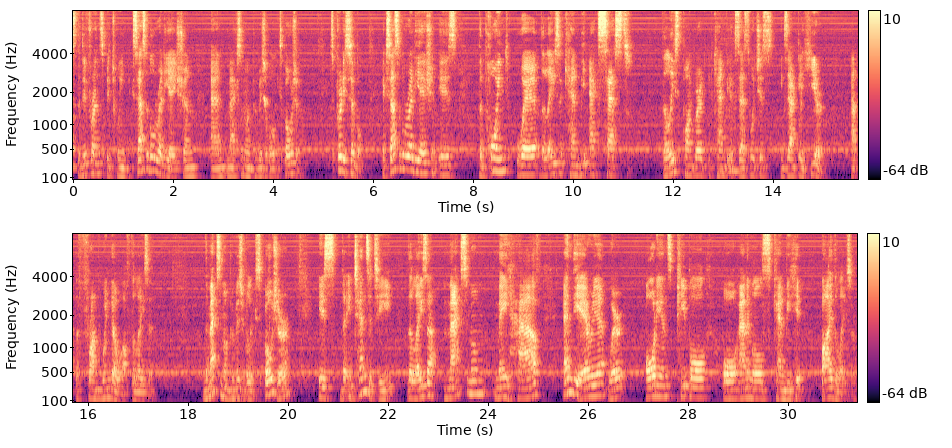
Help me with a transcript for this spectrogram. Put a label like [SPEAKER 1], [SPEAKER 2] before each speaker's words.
[SPEAKER 1] is the difference between accessible radiation and maximum permissible exposure? It's pretty simple. Accessible radiation is the point where the laser can be accessed. The least point where it can be mm-hmm. accessed, which is exactly here at the front window of the laser. The maximum permissible exposure is the intensity the laser maximum may have and the area where audience, people or animals can be hit by the laser.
